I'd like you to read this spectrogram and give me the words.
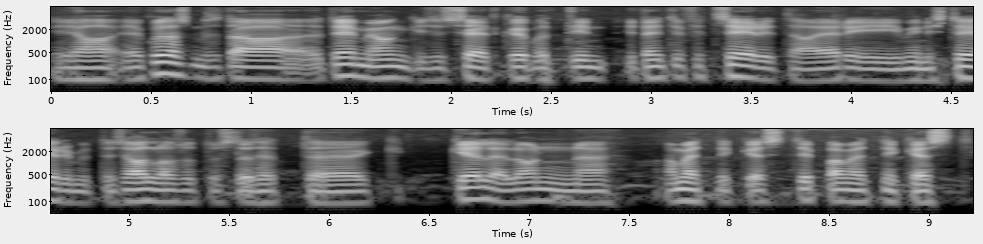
Ja, ja kuidas me seda teeme, ongi siis see, et kõigepealt identifitseerida eri ministeeriumites ja allasutustes, et eh, kellel on ametnikest, tippametnikest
